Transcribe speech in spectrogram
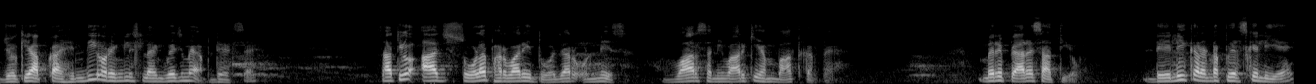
जो कि आपका हिंदी और इंग्लिश लैंग्वेज में अपडेट्स है। साथियों, आज 16 फरवरी 2019 वार शनिवार की हम बात करते हैं। मेरे प्यारे साथियों डेली करंट अफेयर्स के लिए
